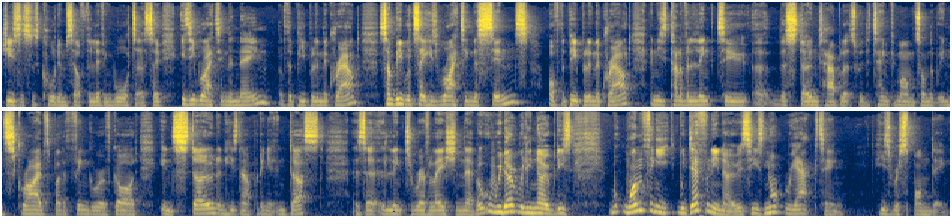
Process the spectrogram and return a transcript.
Jesus has called himself the living water. So is he writing the name of the people in the crowd? Some people would say he's writing the sins of the people in the crowd, and he's kind of a link to uh, the stone tablets with the Ten Commandments on that were inscribed by the finger of God in stone, and he's now putting it in dust. as a, link to Revelation there, but we don't really know. But he's one thing he, we definitely know is he's not reacting; he's responding,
